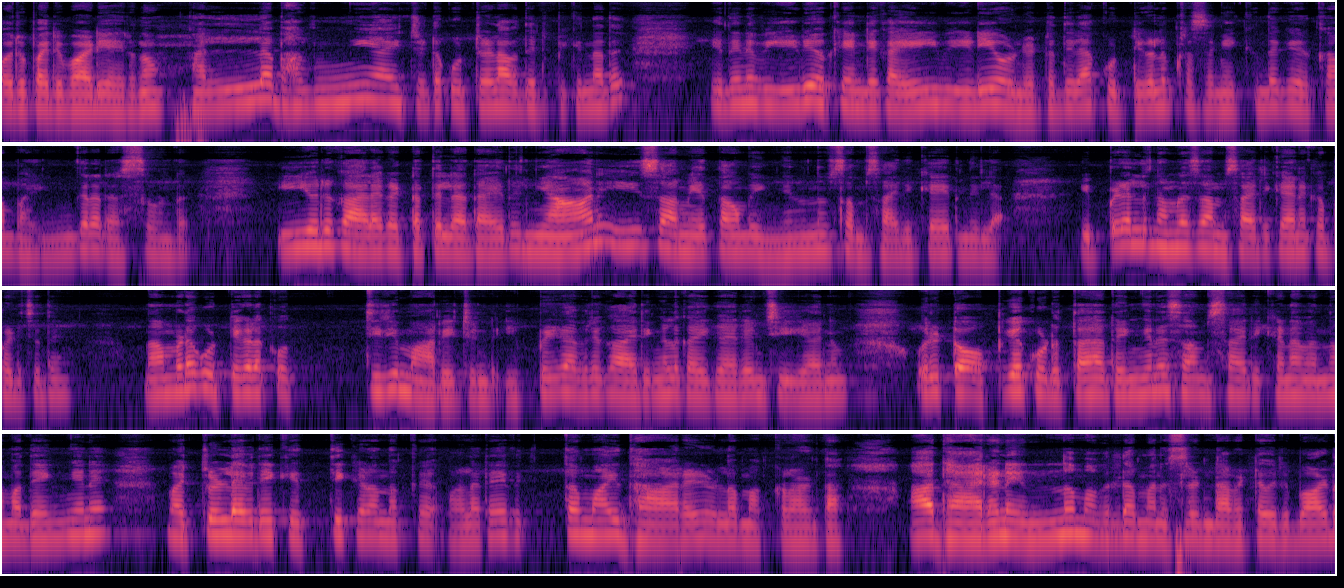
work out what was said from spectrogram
ഒരു പരിപാടിയായിരുന്നു. നല്ല ഭംഗിയായിട്ടിട്ട് കുട്ടികൾ അവതരിപ്പിക്കുന്നത്. ഇതിന് വീഡിയോ ഒക്കെ എന്റെ കയ്യിൽ വീഡിയോ ഉണ്ട് കേട്ടോ. ആ കുട്ടികൾ പ്രസംഗിക്കുന്നത് കേൾക്കാൻ ഭയങ്കര രസമുണ്ട്. ഈ ഒരു കാലഘട്ടത്തിൽ അതായത് ഞാൻ ഈ സമയത്താകുമ്പോൾ ഇങ്ങനെയൊന്നും സംസാരിക്കായിരുന്നില്ല. ഇപ്പോഴല്ലേ നമ്മൾ സംസാരിക്കാനൊക്കെ പഠിച്ചത്? നമ്മുടെ കുട്ടികളൊക്കെ ഒത്തിരി മാറിയിട്ടുണ്ട്. ഇപ്പോഴും അവർ കാര്യങ്ങൾ കൈകാര്യം ചെയ്യാനും ഒരു ടോപ്പിക്ക് കൊടുത്താൽ അതെങ്ങനെ സംസാരിക്കണമെന്നും അതെങ്ങനെ മറ്റുള്ളവരേക്ക് എത്തിക്കണം എന്നൊക്കെ വളരെ വ്യക്തമായി ധാരണയുള്ള മക്കളാണ് കേട്ടോ ആ ധാരണ എന്നും അവരുടെ മനസ്സിലുണ്ടാവട്ടെ. ഒരുപാട്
